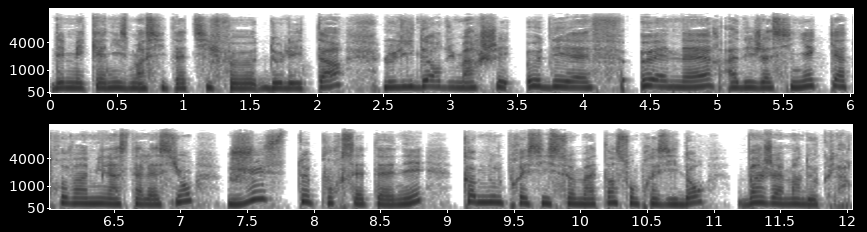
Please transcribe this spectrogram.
des mécanismes incitatifs euh, de l'État. Le leader du marché EDF, ENR, a déjà signé 80 000 installations juste pour cette année, comme nous le précise ce matin son président Benjamin Declar.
